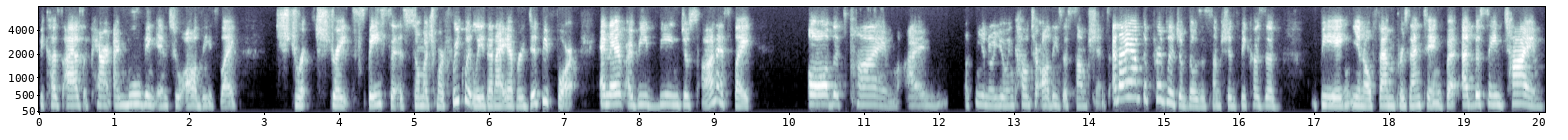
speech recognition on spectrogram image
because as a parent, I'm moving into all these like straight, straight spaces so much more frequently than I ever did before. And I, I'd be being just honest, like all the time, I'm, you know, you encounter all these assumptions. And I have the privilege of those assumptions because of being, you know, femme presenting. But at the same time,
